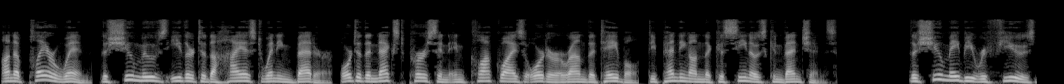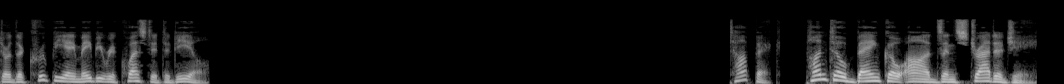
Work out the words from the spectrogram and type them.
On a player win, the shoe moves either to the highest winning bettor, or to the next person in clockwise order around the table, depending on the casino's conventions. The shoe may be refused or the croupier may be requested to deal. Punto Banco odds and strategy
